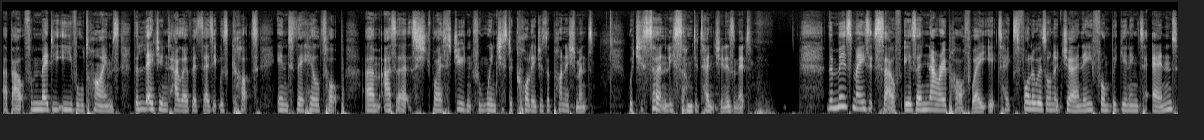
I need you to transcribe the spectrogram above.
about from medieval times. The legend, however, says it was cut into the hilltop um, as a, by a student from Winchester College as a punishment, which is certainly some detention, isn't it? The Miz Maze itself is a narrow pathway. It takes followers on a journey from beginning to end,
